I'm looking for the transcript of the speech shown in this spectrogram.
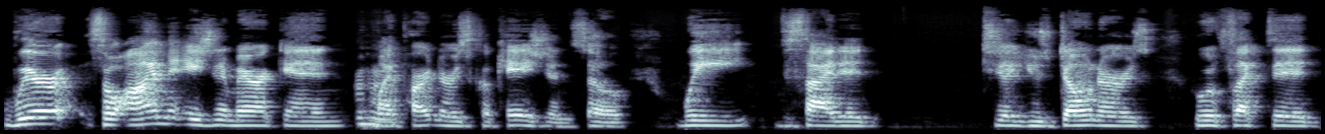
we're so I'm Asian American. Mhm. My partner is Caucasian. So we decided to use donors who reflected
